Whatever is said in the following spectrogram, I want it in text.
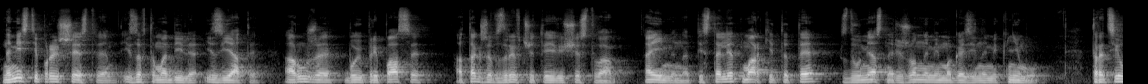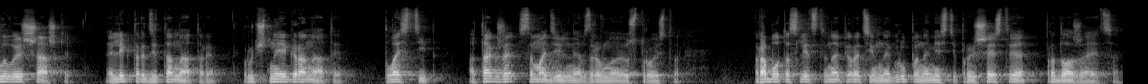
На месте происшествия из автомобиля изъяты оружие, боеприпасы, а также взрывчатые вещества, а именно пистолет марки ТТ с двумя снаряженными магазинами к нему, тротиловые шашки, электродетонаторы, ручные гранаты, пластид, а также самодельное взрывное устройство. Работа следственно-оперативной группы на месте происшествия продолжается.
